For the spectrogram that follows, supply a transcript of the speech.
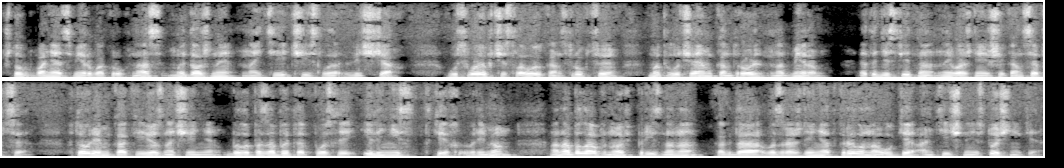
чтобы понять мир вокруг нас, мы должны найти числа в вещах. Усвоив числовую конструкцию, мы получаем контроль над миром. Это действительно наиважнейшая концепция. В то время как ее значение было позабыто после эллинистских времен – она была вновь признана, когда Возрождение открыло науке античные источники.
